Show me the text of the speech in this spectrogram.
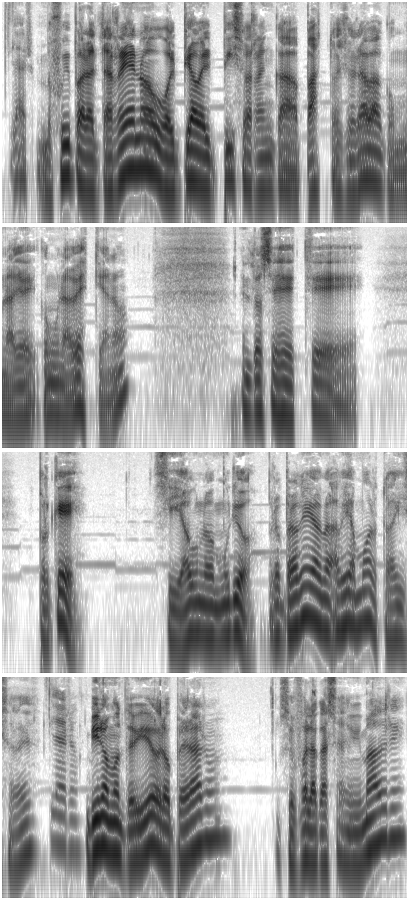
Claro. Me fui para el terreno, golpeaba el piso, arrancaba pasto, lloraba como una, como una bestia, ¿no? Entonces, este, ¿por qué? Sí, aún no murió, pero para mí había muerto ahí, ¿sabes? Claro. Vino a Montevideo, lo operaron, se fue a la casa de mi madre,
